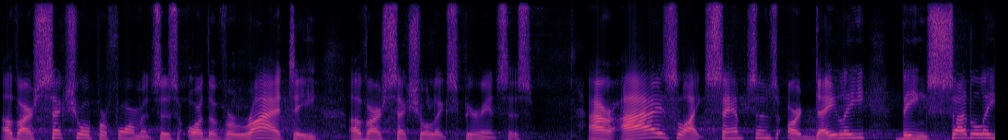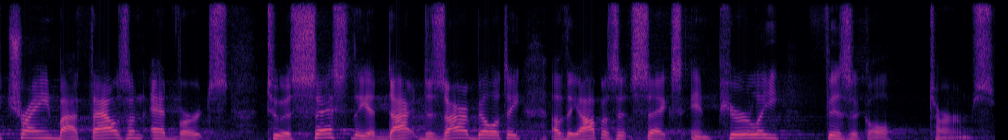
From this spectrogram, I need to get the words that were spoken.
of our sexual performances or the variety of our sexual experiences. Our eyes, like Samson's, are daily being subtly trained by a thousand adverts to assess the desirability of the opposite sex in purely physical terms.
